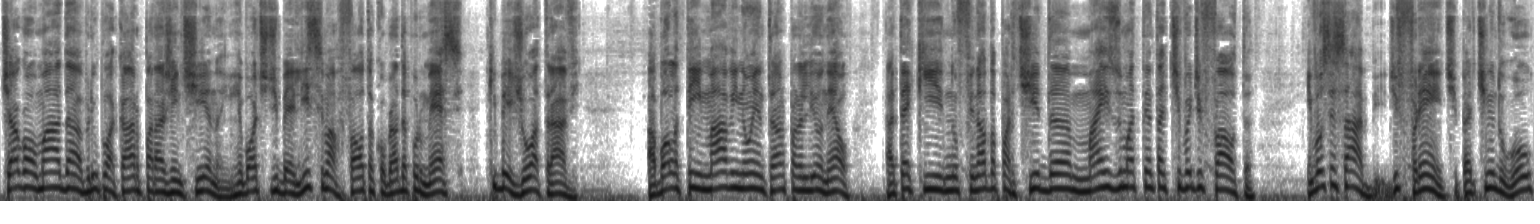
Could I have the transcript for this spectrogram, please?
Thiago Almada abriu o placar para a Argentina em rebote de belíssima falta cobrada por Messi, que beijou a trave. A bola teimava em não entrar para Lionel, até que no final da partida, mais uma tentativa de falta. E você sabe, de frente, pertinho do gol,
